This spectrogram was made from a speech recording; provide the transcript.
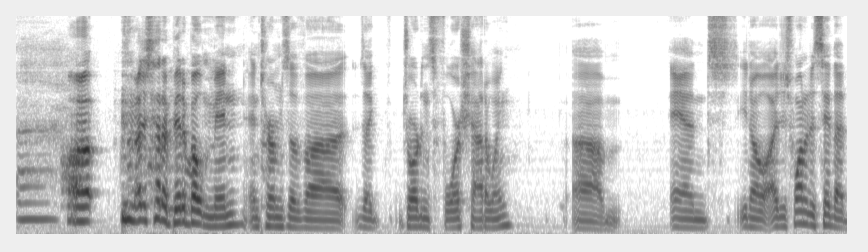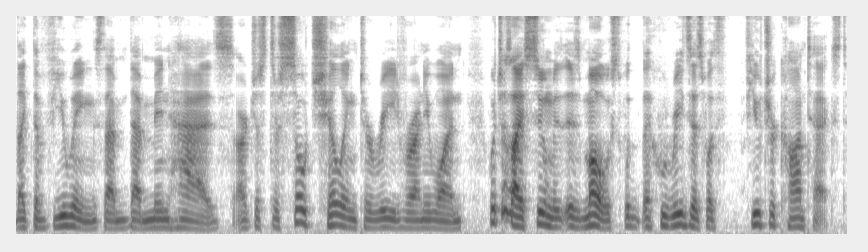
Uh, I just had a bit about Min in terms of uh, like Jordan's foreshadowing, um, and you know I just wanted to say that like the viewings that that Min has are just they're so chilling to read for anyone, which as I assume is, is most with, who reads this with future context.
